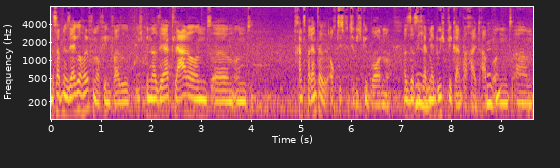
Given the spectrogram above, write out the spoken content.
das hat mir sehr geholfen auf jeden Fall. Also ich bin da sehr klarer und, ähm, und transparenter auch diesbezüglich geworden. Also dass ich halt mhm. mehr Durchblick einfach halt habe. Mhm. Und ähm,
